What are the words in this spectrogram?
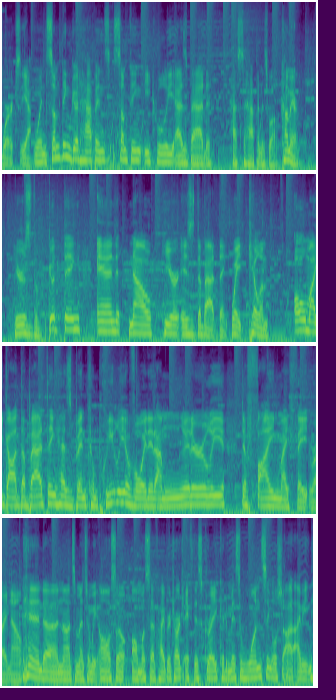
works, yeah. When something good happens, something equally as bad has to happen as well. Come here. Here's the good thing, and now here is the bad thing. Wait, kill him. Oh my god, the bad thing has been completely avoided. I'm literally defying my fate right now. And uh, not to mention, we also almost have hypercharge. If this gray could miss one single shot, I mean,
